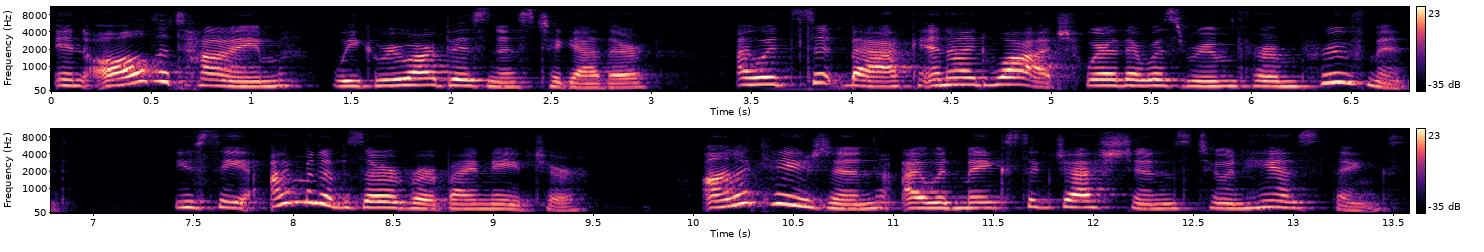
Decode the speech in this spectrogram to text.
In all the time we grew our business together, I would sit back and I'd watch where there was room for improvement. You see, I'm an observer by nature. On occasion, I would make suggestions to enhance things.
